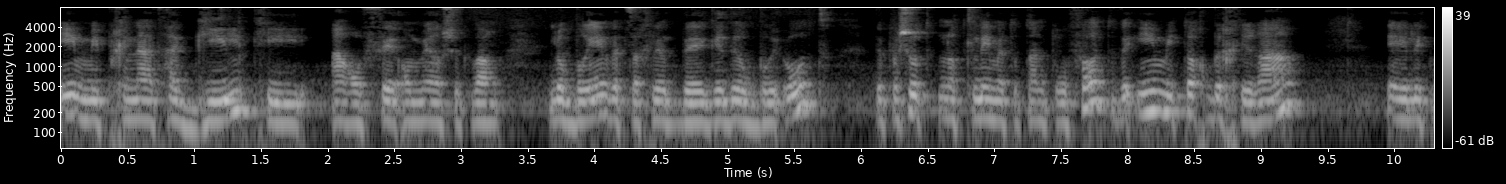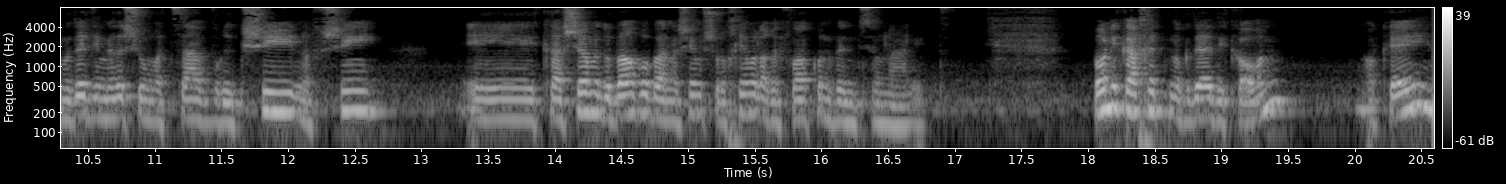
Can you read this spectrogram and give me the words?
אם מבחינת הגיל, כי הרופא אומר שכבר לא בריאים וצריך להיות בגדר בריאות, ופשוט נוטלים את אותן תרופות, ואם מתוך בחירה אה, להתמודד עם איזשהו מצב רגשי, נפשי, כאשר מדובר פה באנשים שהולכים על הרפואה הקונבנציונלית. בואו ניקח את נוגדי הדיכאון, אוקיי?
